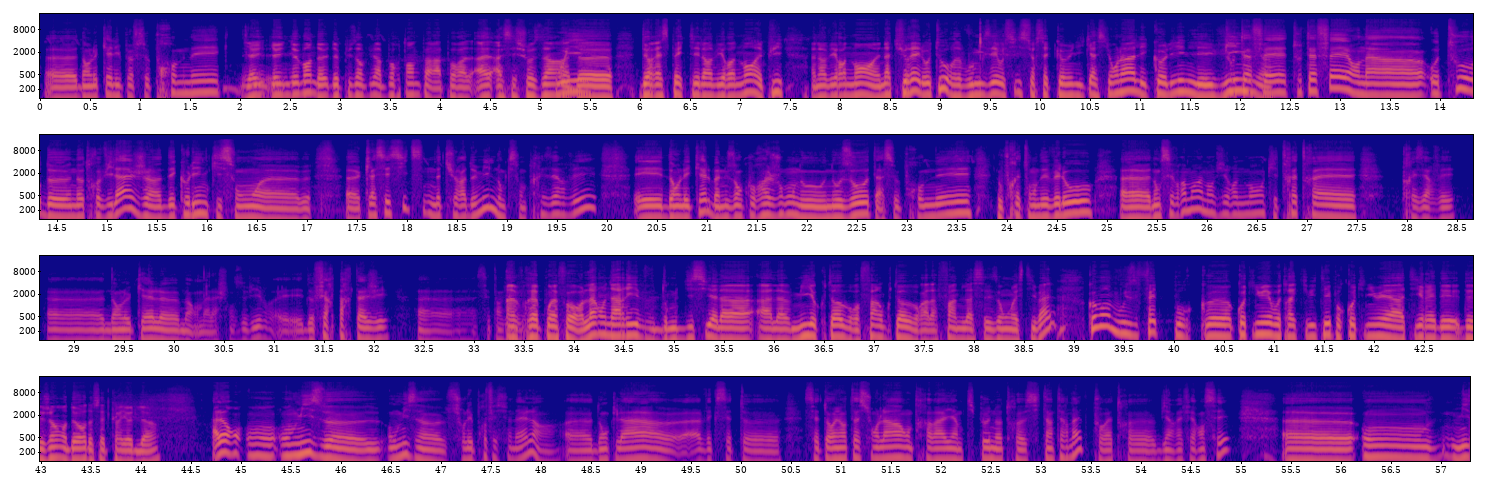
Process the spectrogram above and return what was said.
dans lequel ils peuvent se promener. Il y a, il y a une demande de, plus en plus importante par rapport à, à- à ces choses-là, hein, Oui. de, de respecter l'environnement et puis un environnement naturel autour. Vous misez aussi sur cette communication-là, les collines, les vignes. Tout à fait, tout à fait. On a autour de notre village des collines qui sont euh, euh, classées sites Natura 2000, donc qui sont préservées et dans lesquelles bah, nous encourageons nos, nos hôtes à se promener, nous prêtons des vélos. Euh, donc c'est vraiment un environnement qui est très très préservé. dans lequel bah, on a la chance de vivre et de faire partager euh, cet Un environnement. vrai point fort. Là, on arrive donc d'ici à la, à la mi-octobre, fin octobre, à la fin de la saison estivale. Comment vous faites pour que- continuer votre activité, pour continuer à attirer des, des gens en dehors de cette période-là? Alors, on, mise, euh, mise euh, sur les professionnels. Euh, donc là, avec cette, orientation-là, on travaille un petit peu notre site internet pour être bien référencé.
